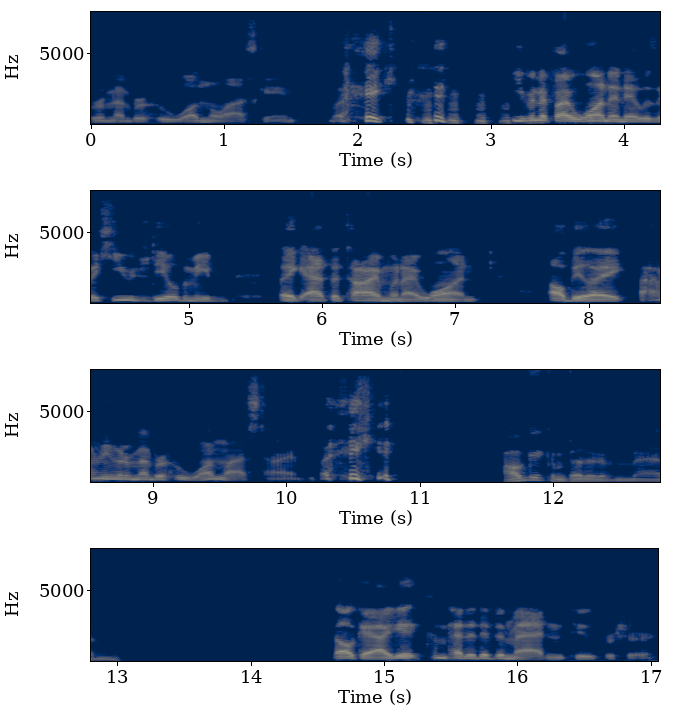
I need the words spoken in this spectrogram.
remember who won the last game. Like even if I won and it was a huge deal to me, like at the time when I won, I'll be like, I don't even remember who won last time. I'll get competitive in Madden. okay, I get competitive in Madden too for sure.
